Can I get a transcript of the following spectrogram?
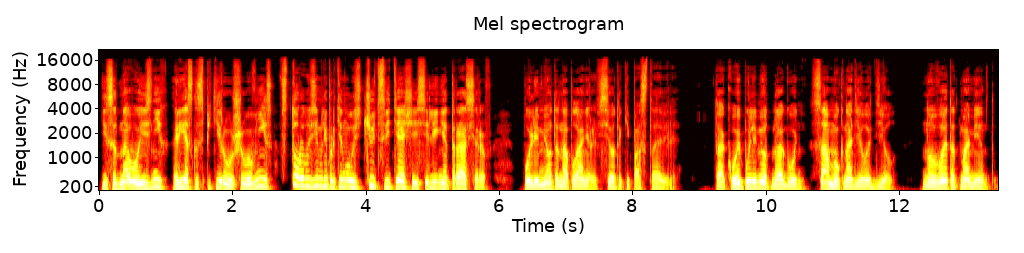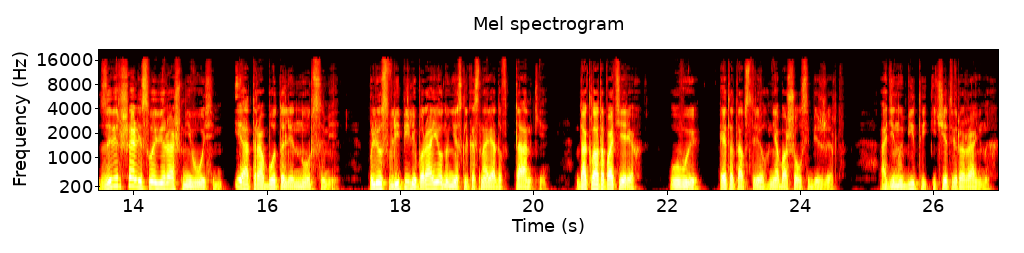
и с одного из них, резко спикировавшего вниз, в сторону земли протянулась чуть светящаяся линия трассеров. Пулеметы на планеры все-таки поставили. Такой пулеметный огонь сам мог наделать дел. Но в этот момент завершали свой вираж Ми-8 и отработали Нурсами. Плюс влепили по району несколько снарядов танки. Доклад о потерях. Увы, этот обстрел не обошелся без жертв один убитый и четверо раненых.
